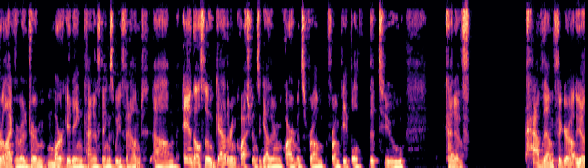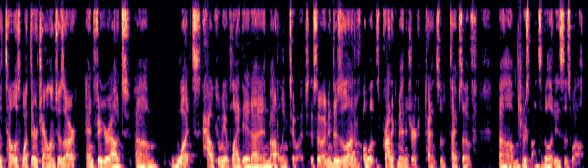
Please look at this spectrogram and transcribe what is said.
for lack of a better term, marketing kind of things we found, um, and also gathering questions and gathering requirements from from people that to kind of have them figure out, you know, tell us what their challenges are and figure out um, what, how can we apply data and modeling to it. So, I mean, there's a lot of product manager types of types of um, sure. responsibilities as well.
